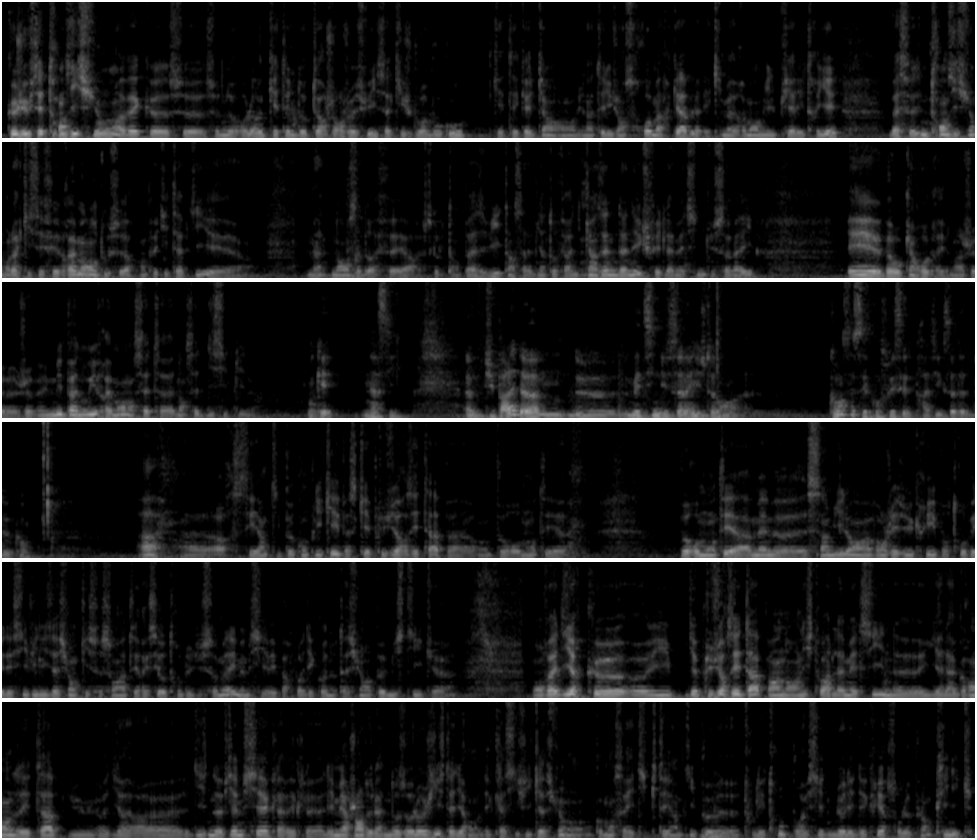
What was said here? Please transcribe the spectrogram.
que j'ai eu cette transition avec euh, ce neurologue, qui était le docteur Georges Suisse, à qui je dois beaucoup, qui était quelqu'un d'une intelligence remarquable et qui m'a vraiment mis le pied à l'étrier, bah, c'est une transition là, qui s'est fait vraiment en douceur, en petit à petit. Et euh, maintenant, ça doit faire, parce que le temps passe vite, hein, ça va bientôt faire une quinzaine d'années que je fais de la médecine du sommeil. Et bah, aucun regret. Moi, je, m'épanouis vraiment dans cette, dans cette discipline. Ok, merci. Euh, tu parlais de- de médecine du sommeil justement. Comment ça s'est construit cette pratique? Ça date de quand? Ah, euh, alors c'est un petit peu compliqué parce qu'il y a plusieurs étapes. Euh, On peut remonter, euh, on peut remonter à même euh, 5000 ans avant Jésus-Christ pour trouver des civilisations qui se sont intéressées aux troubles du sommeil, même s'il y avait parfois des connotations un peu mystiques. euh, On va dire qu'il euh, y a plusieurs étapes hein, dans l'histoire de la médecine. Euh, il y a la grande étape du va dire, 19e siècle avec l'émergence de la nosologie, c'est-à-dire des classifications. On commence à étiqueter un petit peu mhm. tous les troubles pour essayer de mieux les décrire sur le plan clinique.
